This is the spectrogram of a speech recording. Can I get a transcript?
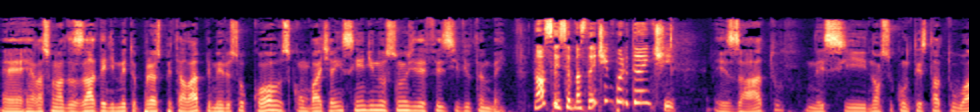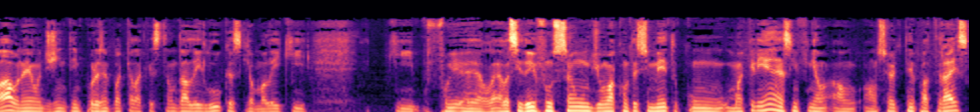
é, relacionadas a atendimento pré-hospitalar, primeiros socorros, combate a incêndio e noções de defesa civil também. Nossa, isso é bastante importante. Exato. Nesse nosso contexto atual, né, onde a gente tem, por exemplo, aquela questão da Lei Lucas, que é uma lei que, que foi, ela, ela se deu em função de um acontecimento com uma criança, enfim, há, há um certo tempo atrás,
